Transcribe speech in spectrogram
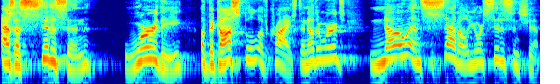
as a citizen worthy of the gospel of Christ. In other words, know and settle your citizenship.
